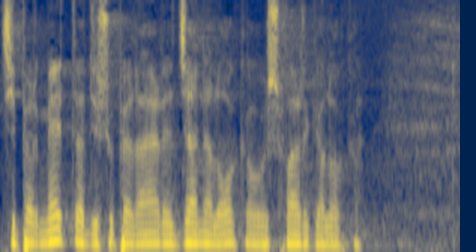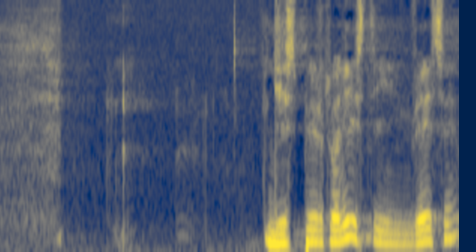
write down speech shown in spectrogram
ci permetta di superare Loka o Svarga Loka. Gli spiritualisti invece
